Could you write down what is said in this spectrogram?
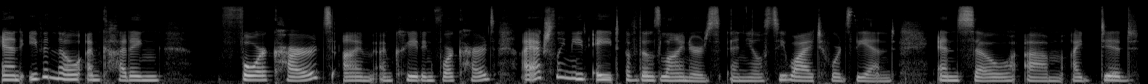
And even though I'm cutting four cards. I'm, I'm creating four cards. I actually need eight of those liners, and you'll see why towards the end. And so um, I did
